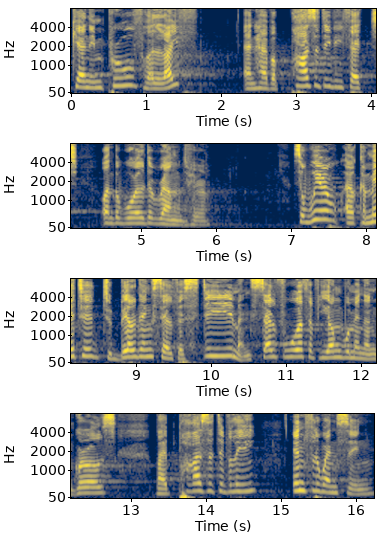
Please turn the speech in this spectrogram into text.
can improve her life and have a positive effect on the world around her. So we're uh, committed to building self-esteem and self-worth of young women and girls by positively influencing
